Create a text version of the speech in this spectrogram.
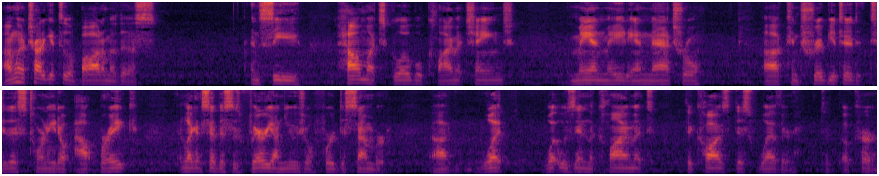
I'm going to try to get to the bottom of this and see how much global climate change, man made and natural, uh, contributed to this tornado outbreak. And like I said, this is very unusual for December. Uh, what what was in the climate that caused this weather to occur?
